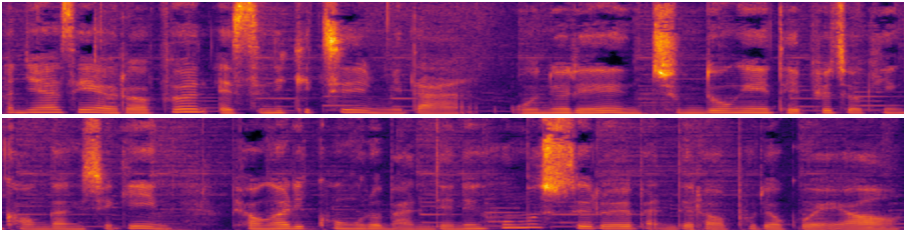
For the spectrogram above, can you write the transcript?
안녕하세요 여러분 에스니 키친입니다. 오늘은 중동의 대표적인 건강식인 병아리 콩으로 만드는 후무스를 만들어 보려고 해요.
